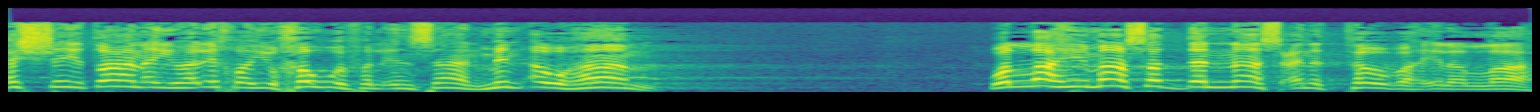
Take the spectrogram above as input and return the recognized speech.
الشيطان أيها الإخوة يخوف الإنسان من أوهام. والله ما صد الناس عن التوبة إلى الله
